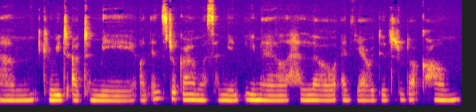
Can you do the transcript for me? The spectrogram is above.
Um, you can reach out to me on Instagram or send me an email hello at yarrowdigital.com.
